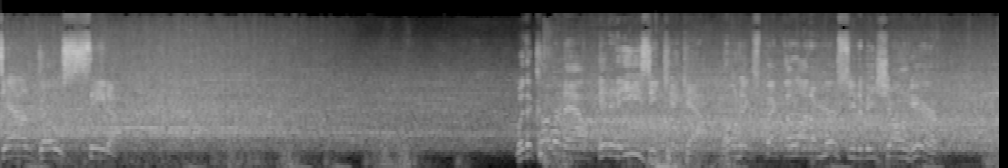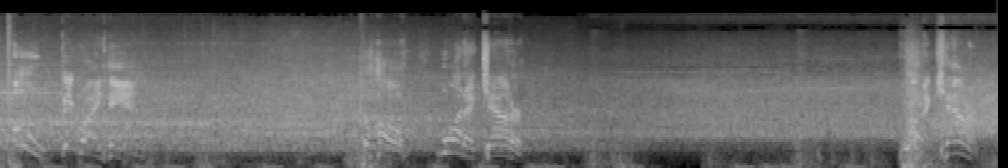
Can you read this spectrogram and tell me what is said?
Down goes Cena. With a cover now and an easy kick out. Don't expect a lot of mercy to be shown here. Oh, big right hand. Oh, what a counter. What a counter.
